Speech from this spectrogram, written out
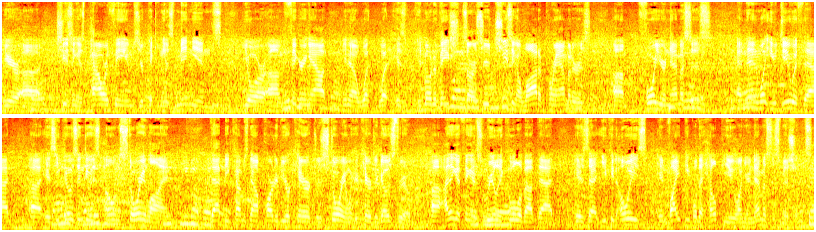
you're uh, choosing his power themes, you're picking his minions, you're um, figuring out you know what what his, his motivations are. So you're choosing a lot of parameters um, for your Nemesis, and then what you do with that uh, is he goes into his own storyline that becomes now part of your character's story and what your character goes through. Uh, I think the thing that's really cool about that is that you can always invite people to help you on your nemesis missions. So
